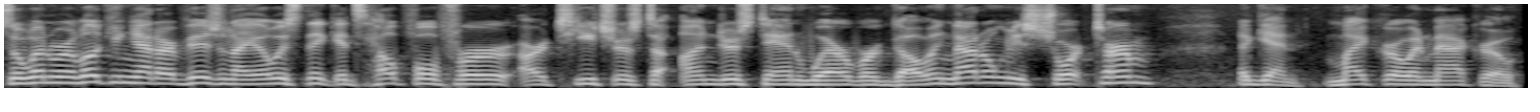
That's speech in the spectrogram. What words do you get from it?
So when we're looking at our vision, I always think it's helpful for our teachers to understand where we're going, not only short term, again, micro and macro,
